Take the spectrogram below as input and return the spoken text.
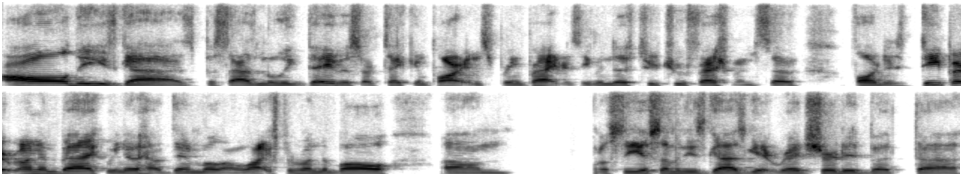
all these guys, besides Malik Davis, are taking part in spring practice, even those two true freshmen. So Florida's deep at running back. We know how Dan Mullen likes to run the ball. Um, we'll see if some of these guys get redshirted, but uh,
